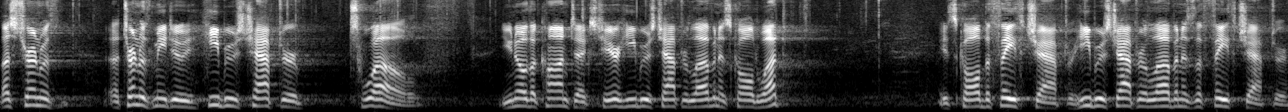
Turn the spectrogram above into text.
Let's turn with, uh, turn with me to Hebrews chapter 12. You know the context here. Hebrews chapter 11 is called what? It's called the faith chapter. Hebrews chapter 11 is the faith chapter.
